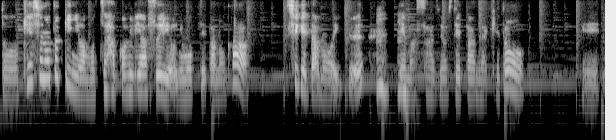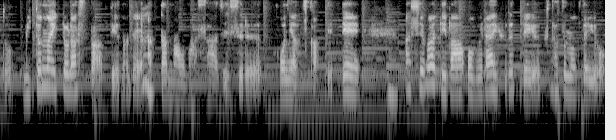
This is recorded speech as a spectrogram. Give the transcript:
と、研修の時には持ち運びやすいように持ってたのが、シゲタのオイルうんでマッサージをしてたんだけど、えっと、ミッドナイトラスターっていうので、うん。頭をマッサージする方には使ってて、うん。足はリバーオブライフっていう2つの繊維を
